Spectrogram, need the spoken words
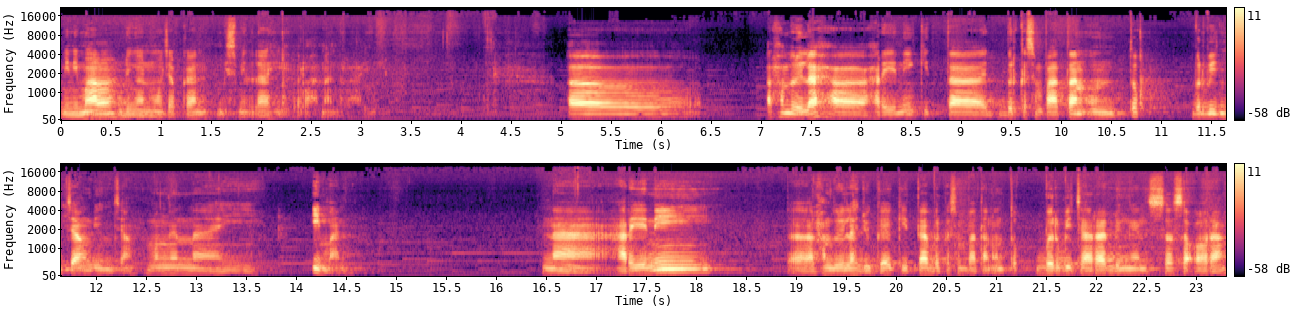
Minimal dengan mengucapkan bismillahirrahmanirrahim. Uh, Alhamdulillah hari ini kita berkesempatan untuk berbincang-bincang mengenai iman. Nah, hari ini eh, alhamdulillah juga kita berkesempatan untuk berbicara dengan seseorang.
